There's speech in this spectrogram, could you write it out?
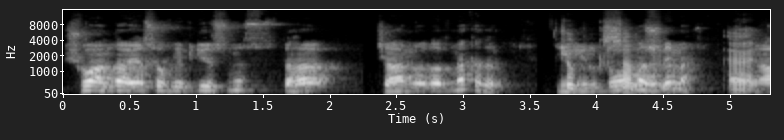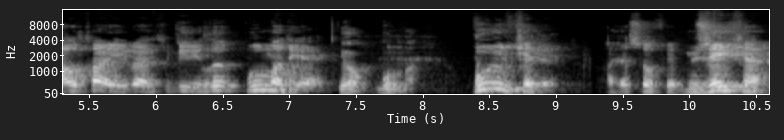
şu anda Ayasofya biliyorsunuz daha cami olalı ne kadar oldu? Bir Çok yılda kısa olmadı değil mi? Evet. Yani 6 ay belki bir yılı bulmadı yani. Yok bulmadım. Bu ülkede Ayasofya müzeyken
